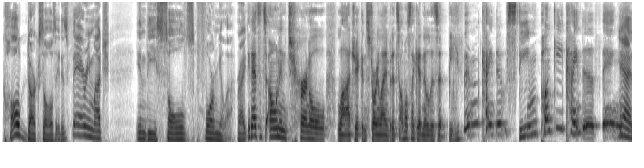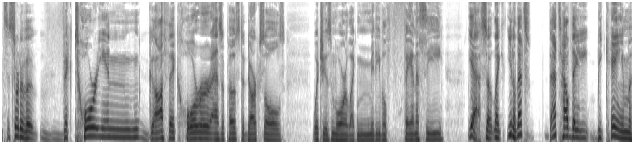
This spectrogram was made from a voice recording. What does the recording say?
called Dark Souls, it is very much in the Souls formula, right? It has its own internal logic and storyline, but it's almost like an Elizabethan kind of steampunky kind of thing. Yeah, it's sort of a Victorian gothic horror as opposed to Dark Souls, which is more like medieval fantasy. Yeah, so like, you know, that's that's how they became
